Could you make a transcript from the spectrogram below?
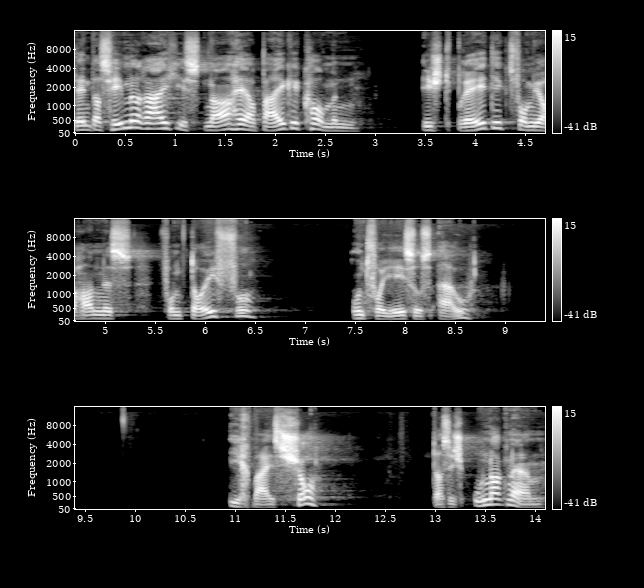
denn das Himmelreich ist nahe herbeigekommen, ist die Predigt vom Johannes vom Täufer und von Jesus auch. Ich weiß schon, das ist unangenehm.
